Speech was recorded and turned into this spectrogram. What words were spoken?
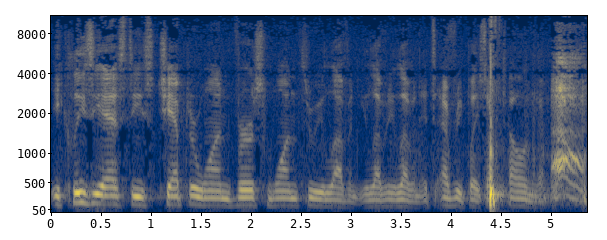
Ecclesiastes chapter 1, verse 1 through 11. 11, 11. It's every place. I'm telling you. Ah!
